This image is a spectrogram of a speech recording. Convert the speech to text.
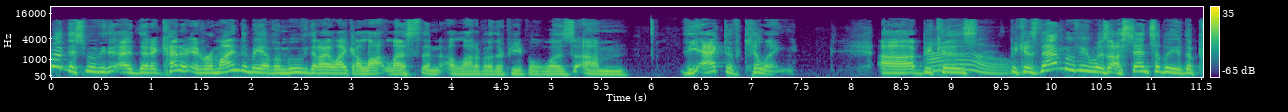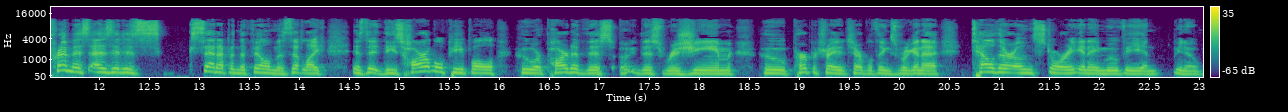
about this movie that, uh, that, it kind of it reminded me of a movie that I like a lot less than a lot of other people was um, the act of killing uh, because oh. because that movie was ostensibly the premise as it is set up in the film is that like is that these horrible people who were part of this this regime who perpetrated terrible things were going to tell their own story in a movie and you know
